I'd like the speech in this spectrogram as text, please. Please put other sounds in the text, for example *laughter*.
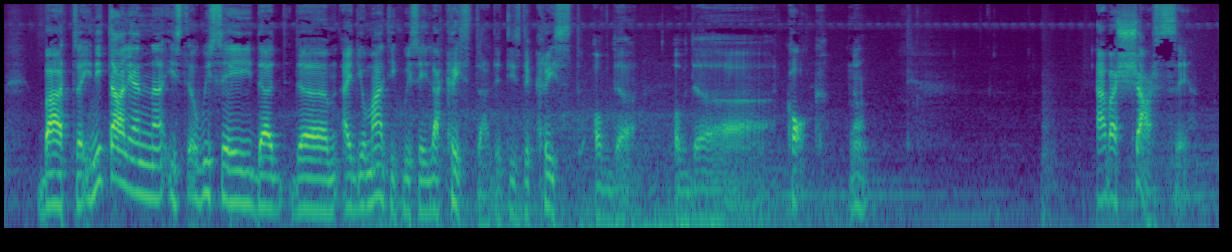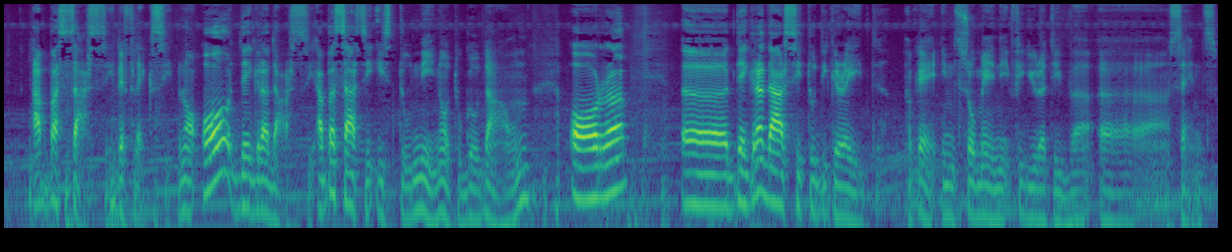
But in Italian, we say that the idiomatic we say la cresta, that is the crest of the of the cock, no? Abbasciarsi, abbassarsi, reflexive, no? Or degradarsi. Abbassarsi is to knee, not to go down, or uh, degradarsi to degrade okay, in so many figurative uh, sense.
